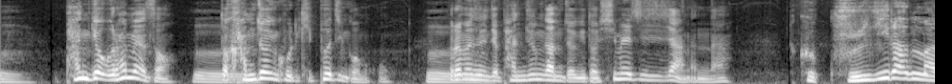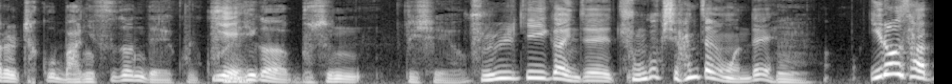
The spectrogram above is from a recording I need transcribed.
음. 반격을 하면서 음. 또 감정이 골이 깊어진 거고 음. 그러면서 이제 반중 감정이 더 심해지지 않았나. 그 굴기란 말을 자꾸 많이 쓰던데 그 예. 굴기가 무슨 뜻이에요? 불기가 이제 중국식 한자 용어인데 네. 일어서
